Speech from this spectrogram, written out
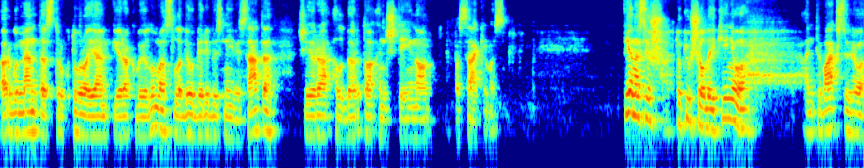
argumentas struktūroje yra kvailumas, labiau beribis nei visata. Čia yra Alberto Einšteino pasakymas. Vienas iš tokių šio laikinių antivakserio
